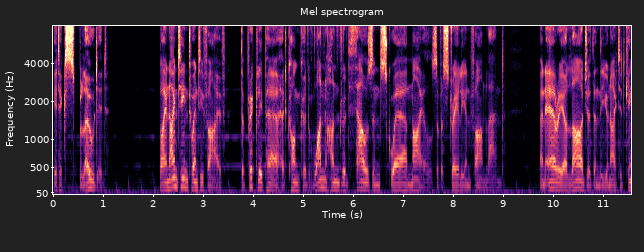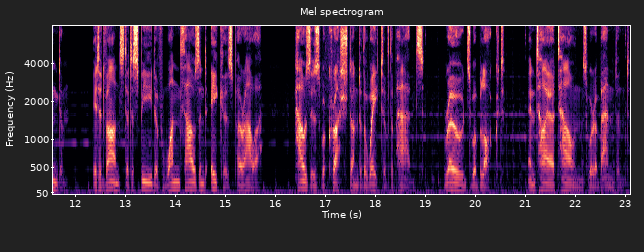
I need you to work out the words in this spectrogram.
It exploded. By 1925, the prickly pear had conquered 100,000 square miles of Australian farmland, an area larger than the United Kingdom. It advanced at a speed of 1,000 acres per hour. Houses were crushed under the weight of the pads. Roads were blocked. Entire towns were abandoned.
